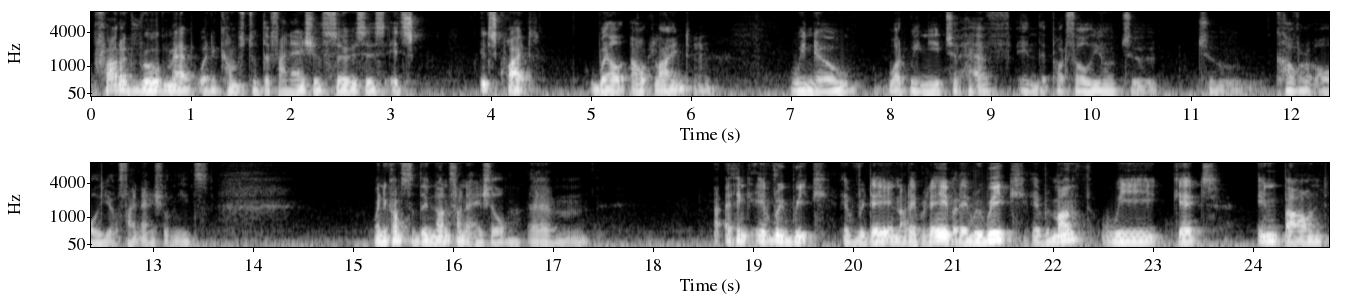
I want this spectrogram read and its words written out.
product roadmap when it comes to the financial services it's it's quite well outlined Mm. we know what we need to have in the portfolio to to cover all your financial needs. When it comes to the non-financial, um, I I think every week, every day, not every day, but every week, every month, we get inbound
